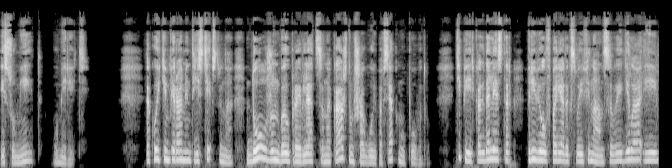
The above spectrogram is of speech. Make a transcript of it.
и сумеет умереть. Такой темперамент, естественно, должен был проявляться на каждом шагу и по всякому поводу. Теперь, когда Лестер привел в порядок свои финансовые дела и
